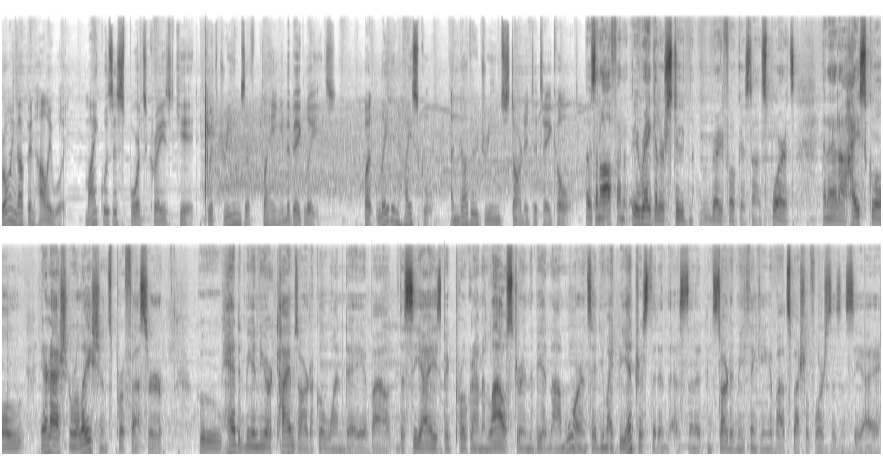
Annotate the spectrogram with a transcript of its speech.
Growing up in Hollywood, Mike was a sports-crazed kid with dreams of playing in the big leagues. But late in high school, another dream started to take hold. I was an often irregular student, very focused on sports, and I had a high school international relations professor who handed me a New York Times article one day about the CIA's big program in Laos during the Vietnam War and said, you might be interested in this. And it started me thinking about special forces and CIA.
